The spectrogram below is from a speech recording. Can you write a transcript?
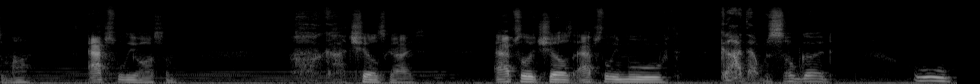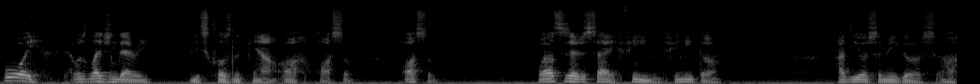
Awesome, huh? Absolutely awesome. Oh, God, chills, guys. Absolute chills. Absolutely moved. God, that was so good. Ooh, boy. That was legendary. And he's closing the piano. Oh, awesome. Awesome. What else is there to say? Fin. Finito. Adios, amigos. Oh,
